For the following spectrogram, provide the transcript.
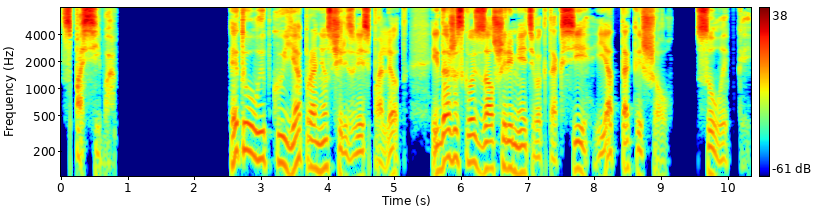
спасибо. Эту улыбку я пронес через весь полет, и даже сквозь зал Шереметьево к такси я так и шел, с улыбкой.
